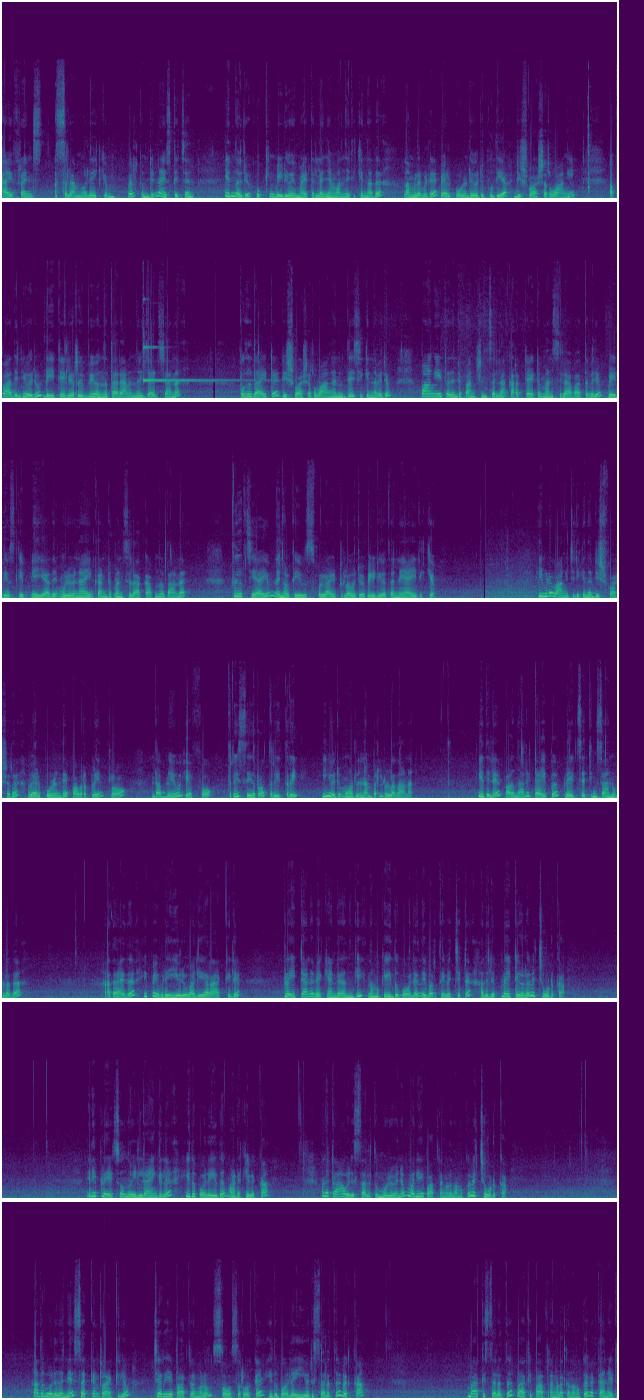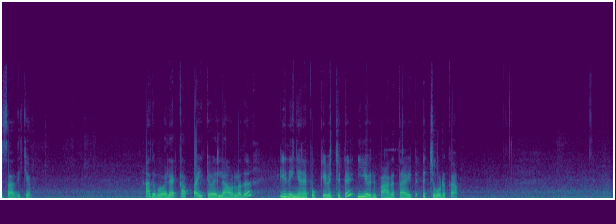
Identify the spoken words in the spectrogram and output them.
Hi friends അസ്സലാമു അലൈക്കും welcome to nice kitchen ഇന്നൊരു കുക്കിംഗ് വീഡിയോയുമായിട്ടല്ല ഞാൻ വന്നിരിക്കുന്നത്. നമ്മളിവിടെ വേൾപൂളിന്റെ ഒരു പുതിയ ഡിഷ് വാഷർ വാങ്ങി. അപ്പോൾ അതിന്റെ ഒരു ഡീറ്റെയിൽ റിവ്യൂ ഒന്ന് തരാമെന്ന് വിചാരിച്ചാണ്. പുതുതായിട്ട് ഡിഷ് വാഷർ വാങ്ങാൻ ഉദ്ദേശിക്കുന്നവരും വാങ്ങിയിട്ട് അതിന്റെ ഫങ്ഷൻസ് എല്ലാം കറക്റ്റായിട്ട് മനസ്സിലാവാത്തവരും വീഡിയോ സ്കിപ്പ് ചെയ്യാതെ മുഴുവനായും കണ്ട് മനസ്സിലാക്കാവുന്നതാണ്. തീർച്ചയായും നിങ്ങൾക്ക് യൂസ്ഫുൾ ആയിട്ടുള്ള ഒരു വീഡിയോ തന്നെയായിരിക്കും. ഇവിടെ വാങ്ങിച്ചിരിക്കുന്ന dishwasher വേൾപൂളിന്റെ power clean pro W F O three zero three three ഈ ഒരു മോഡൽ നമ്പറിലുള്ളതാണ് ഇതിൽ പതിനാല് ടൈപ്പ് പ്ലേറ്റ് സെറ്റിങ്സ് ഉള്ളത്. അതായത് ഇപ്പോൾ ഇവിടെ ഈ ഒരു വലിയ റാക്കിൽ പ്ലേറ്റാണ് വെക്കേണ്ടതെങ്കിൽ നമുക്ക് ഇതുപോലെ നിവർത്തി വെച്ചിട്ട് അതിൽ പ്ലേറ്റുകൾ വെച്ച് കൊടുക്കാം. ഇനി പ്ലേറ്റ്സ് ഒന്നും ഇല്ലെങ്കിൽ ഇതുപോലെ ഇത് മടക്കി വെക്കാം. എന്നിട്ട് ആ ഒരു സ്ഥലത്ത് മുഴുവനും വലിയ പാത്രങ്ങൾ നമുക്ക് വെച്ച് കൊടുക്കാം. അതുപോലെ തന്നെ സെക്കൻഡ് റാക്കിലും ചെറിയ പാത്രങ്ങളും സോസറും ഒക്കെ ഇതുപോലെ ഈ ഒരു സ്ഥലത്ത് വെക്കാം. ബാക്കി സ്ഥലത്ത് ബാക്കി പാത്രങ്ങളൊക്കെ നമുക്ക് വെക്കാനായിട്ട് സാധിക്കും. അതുപോലെ കപ്പ് ഐറ്റം എല്ലാം ഉള്ളത് ഇതിങ്ങനെ പൊക്കി വെച്ചിട്ട് ഈ ഒരു ഭാഗത്തായിട്ട് വെച്ച് കൊടുക്കാം.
